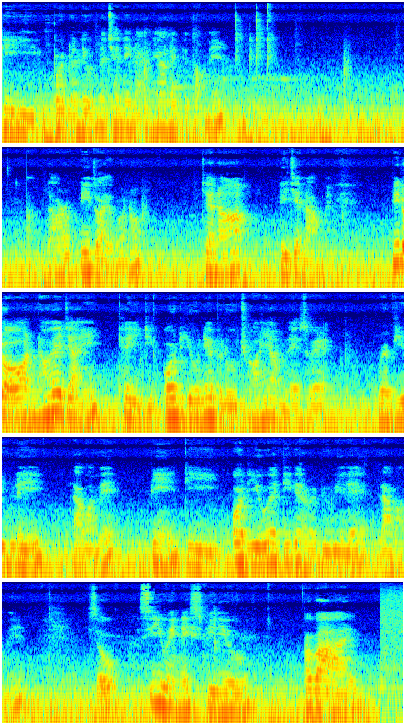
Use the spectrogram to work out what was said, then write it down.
ဒီ button လေးကိုနှစ်ချက်နေလိုက်အလျားလိုက်ဖြစ်သွားမယ်။ဒါတော့ပြီးသွားပြီပေါ့နော်။ကျန်တာကလေ့ကျင့်တာပဲ။ပြီးတော့နောက်ရက်ကျရင်ထိတ်ဒီ audio နဲ့ဘယ်လို join ရမလဲဆိုရဲ review လေးလာပါမယ်။ပြီးရင်ဒီ audio ရဲ့တည်တဲ့ review လေးလည်းလာပါမယ်။ So see you in next video. Bye bye.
